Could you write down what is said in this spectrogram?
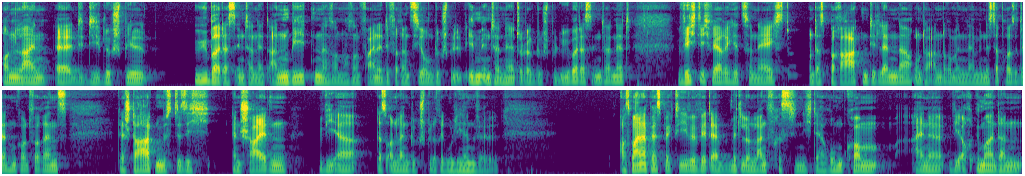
online, äh, die, die Glücksspiel über das Internet anbieten. Das ist auch noch so eine feine Differenzierung, Glücksspiel im Internet oder Glücksspiel über das Internet. Wichtig wäre hier zunächst, und das beraten die Länder unter anderem in der Ministerpräsidentenkonferenz, der Staat müsste sich entscheiden, wie er das Online-Glücksspiel regulieren will. Aus meiner Perspektive wird er mittel- und langfristig nicht herumkommen, eine wie auch immer dann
